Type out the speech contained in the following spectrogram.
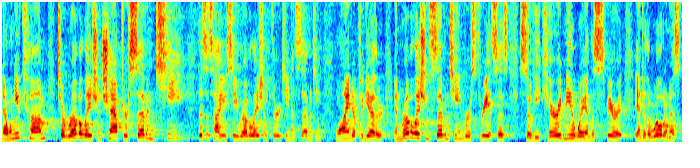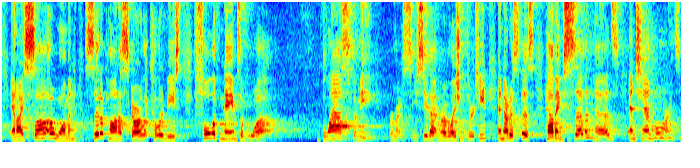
Now, when you come to Revelation chapter 17, this is how you see Revelation 13 and 17 lined up together. In Revelation 17, verse 3, it says, So he carried me away in the Spirit into the wilderness, and I saw a woman sit upon a scarlet colored beast full of names of what? Blasphemy Remember, you see that in Revelation 13? And notice this having seven heads and ten horns.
